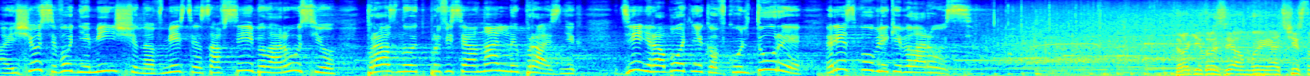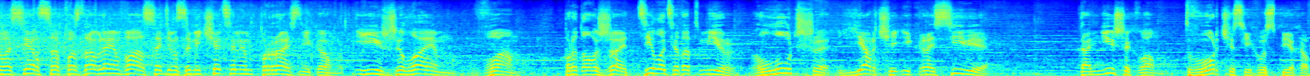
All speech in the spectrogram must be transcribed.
А еще сегодня Минщина вместе со всей Беларусью празднует профессиональный праздник – День работников культуры Республики Беларусь. Дорогие друзья, мы от чистого сердца поздравляем вас с этим замечательным праздником и желаем вам продолжать делать этот мир лучше, ярче и красивее. Дальнейших вам творческих успехов!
